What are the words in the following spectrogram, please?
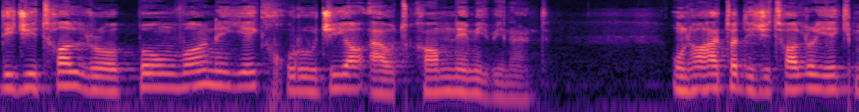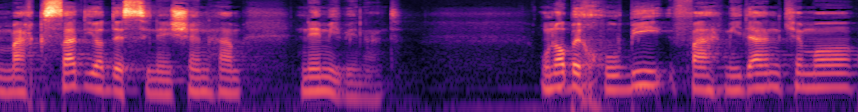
دیجیتال رو به عنوان یک خروجی یا آوتکام نمی بینند اونها حتی دیجیتال رو یک مقصد یا دستینیشن هم نمی بینند اونا به خوبی فهمیدن که ما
